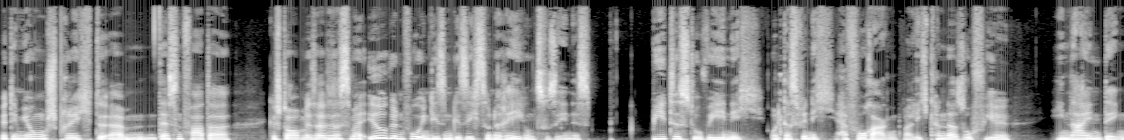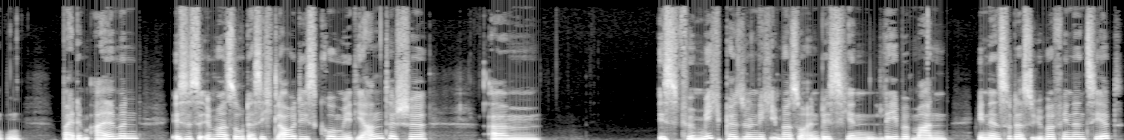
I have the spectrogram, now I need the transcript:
mit dem Jungen spricht, ähm, dessen Vater gestorben ist, also dass mal irgendwo in diesem Gesicht so eine Regung zu sehen ist, bietest du wenig. Und das finde ich hervorragend, weil ich kann da so viel hineindenken. Bei dem Almen ist es immer so, dass ich glaube, dieses komödiantische ähm, ist für mich persönlich immer so ein bisschen Lebemann, wie nennst du das, überfinanziert?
